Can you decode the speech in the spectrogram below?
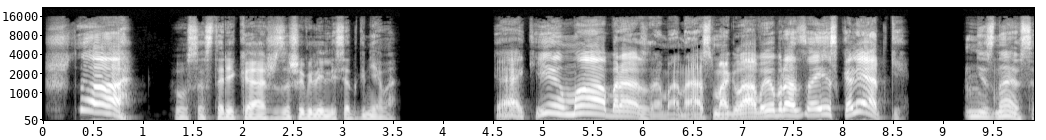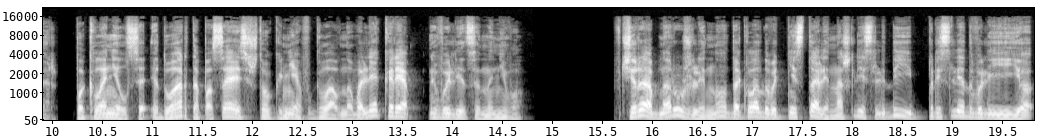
«Что?» — усы старика аж зашевелились от гнева. Каким образом она смогла выбраться из клетки? Не знаю, сэр, поклонился Эдуард, опасаясь, что гнев главного лекаря выльется на него. Вчера обнаружили, но докладывать не стали, нашли следы и преследовали ее,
